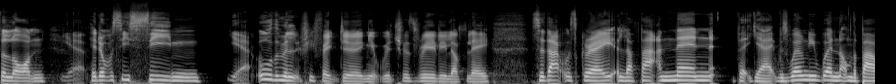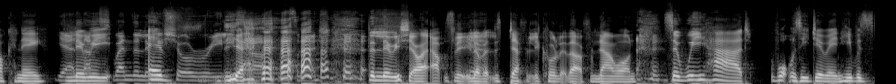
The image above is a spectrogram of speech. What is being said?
full on. Yeah. He'd obviously seen Yeah. all the military folk doing it, which was really lovely. So that was great. I love that. And then but yeah, it was when we went on the balcony. Yeah, Louis that's when the Louis show really yeah. started, the Louis show. I absolutely love it. Let's definitely call it that from now on. so we had what was he doing? He was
